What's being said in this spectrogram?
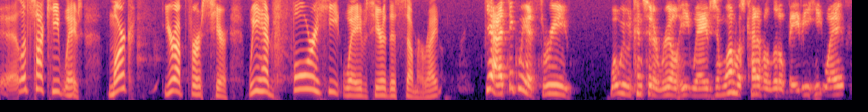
uh, let's talk heat waves. Mark, you're up first here. We had four heat waves here this summer, right? Yeah, I think we had three, what we would consider real heat waves, and one was kind of a little baby heat wave.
